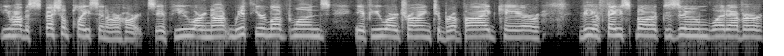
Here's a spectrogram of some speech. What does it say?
you have a special place in our hearts. If you are not with your loved ones, if you are trying to provide care via Facebook, Zoom, whatever,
